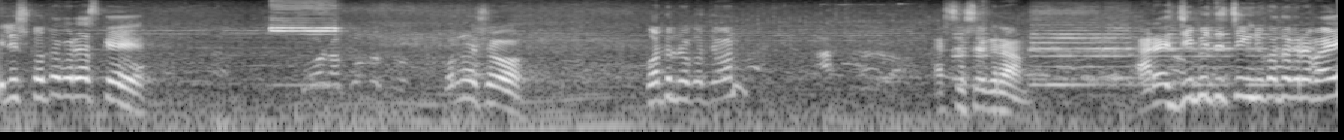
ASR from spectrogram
ইলিশ কত করে আজকে? পনেরোশো। কত টাকা আটশোশো গ্রাম। আর জীবিত চিংড়ি কত করে ভাই?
